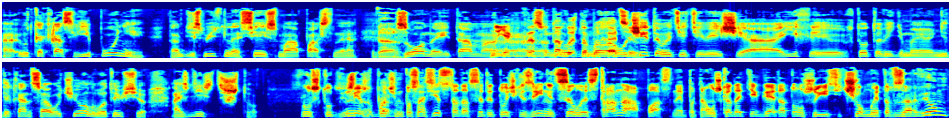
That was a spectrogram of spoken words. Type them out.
А, и Вот как раз в Японии там действительно сейсмоопасная Да. зона, и там Ну, я как раз вот об нужно было хотел. учитывать эти вещи, а их э, кто-то, видимо, не до конца учел, вот и все. А здесь что? Слушай, тут, Здесь между наоборот. прочим, по соседству тогда с этой точки зрения целая страна опасная, потому что когда тебе говорят о том, что если что, мы это взорвем,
